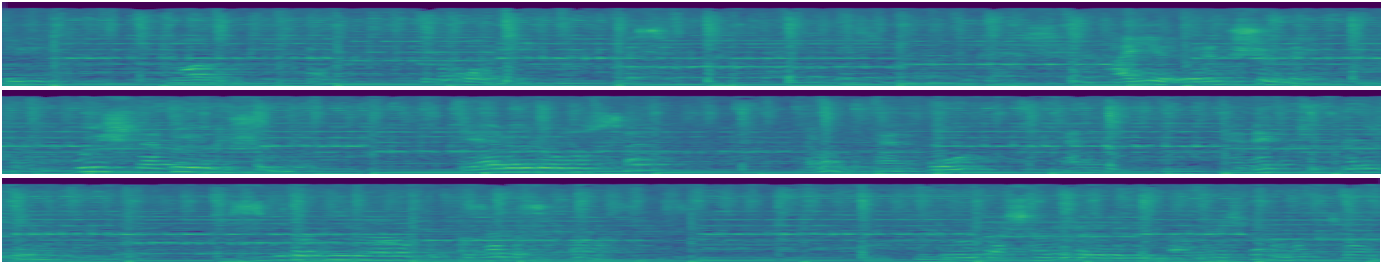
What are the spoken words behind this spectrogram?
değil doğal iplikten. Bu da 10 lira Hayır, öyle düşünmeyin. Bu işler böyle düşünmeyin. Eğer öyle olsa, tamam mı? Yani o, yani hedef kitleniz önemli. Siz burada bu ürünü alıp pazarda satamazsınız. Burada aşağıda da öyle bir anlayış var ama tutmaz.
